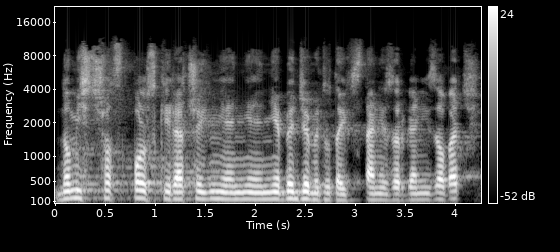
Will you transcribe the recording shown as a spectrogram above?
No Mistrzostw Polski raczej nie, nie, nie będziemy tutaj w stanie zorganizować.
